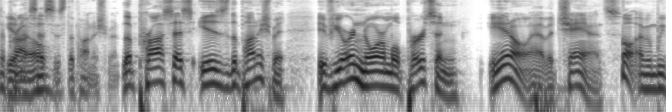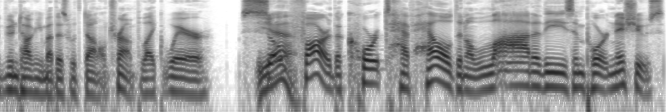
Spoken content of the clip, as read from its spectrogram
The process know, is the punishment. the process is the punishment. If you're a normal person, you don't have a chance. Well, I mean, we've been talking about this with Donald Trump, like where so Yeah. far the courts have held in a lot of these important issues.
